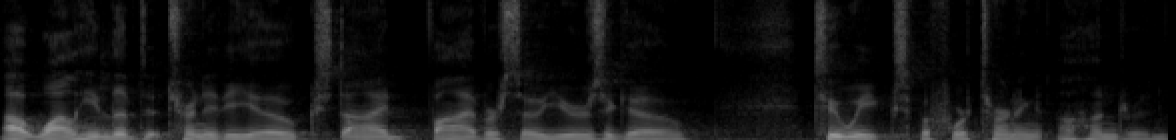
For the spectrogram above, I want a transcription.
uh, while he lived at Trinity Oaks, died five or so years ago, two weeks before turning 100.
